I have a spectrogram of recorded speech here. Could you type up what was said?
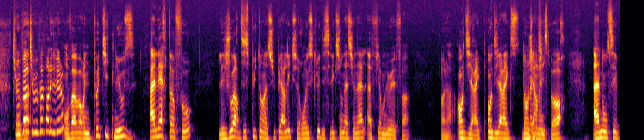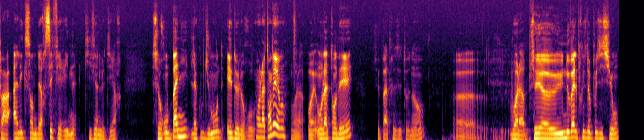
Tu veux, On pas, va- tu veux pas parler de vélo? On va avoir une petite news. Alerte info. Les joueurs disputant la Super League seront exclus des sélections nationales, affirme l'UEFA. Voilà, en direct, en direct dans Magnifique. Germain Sport. Annoncé par Alexander Seferin, qui vient de le dire. Seront bannis de la Coupe du Monde et de l'Euro. On l'attendait, hein. Voilà, ouais, on l'attendait. C'est pas très étonnant. Euh, voilà, c'est euh, une nouvelle prise de position.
